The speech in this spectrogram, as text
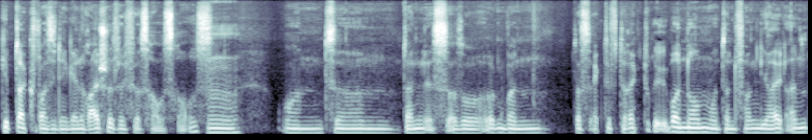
gibt er quasi den Generalschlüssel fürs Haus raus. Und ähm, dann ist also irgendwann das Active Directory übernommen und dann fangen die halt an,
